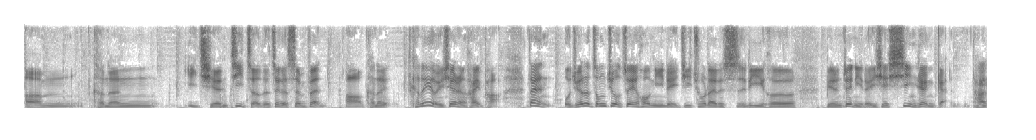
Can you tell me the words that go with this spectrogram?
嗯，可能。以前记者的这个身份啊，可能可能有一些人害怕，但我觉得终究最后你累积出来的实力和别人对你的一些信任感，他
